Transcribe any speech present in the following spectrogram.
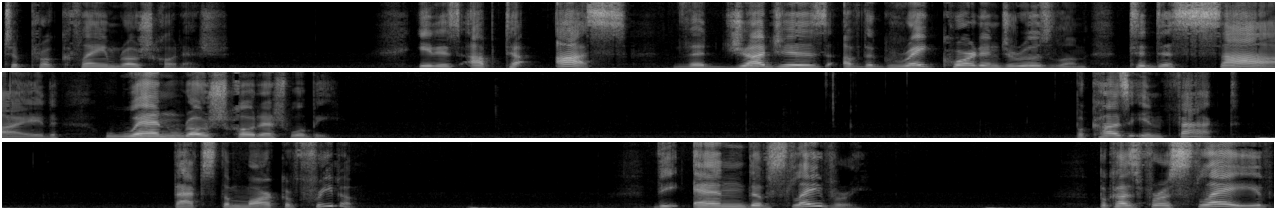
to proclaim Rosh Chodesh. It is up to us, the judges of the great court in Jerusalem, to decide when Rosh Chodesh will be. Because, in fact, that's the mark of freedom the end of slavery. Because for a slave,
